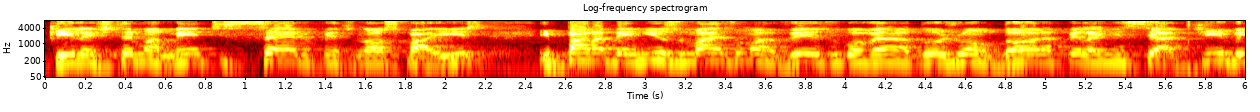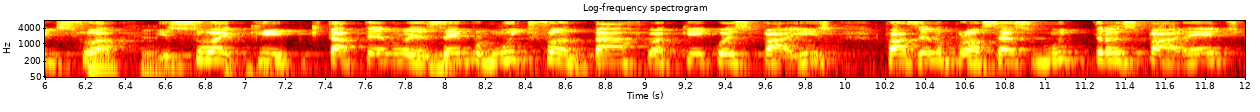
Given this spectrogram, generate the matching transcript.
que ele é extremamente sério para esse nosso país. E parabenizo mais uma vez o governador João Dória pela iniciativa e, de sua, okay. e sua equipe, que está tendo um exemplo muito fantástico aqui com esse país, fazendo um processo muito transparente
